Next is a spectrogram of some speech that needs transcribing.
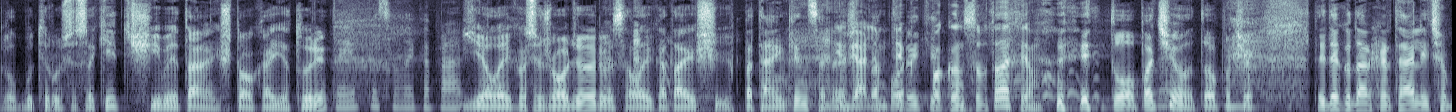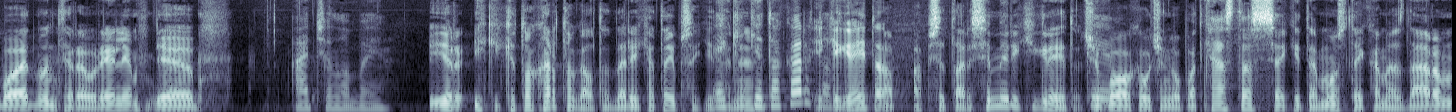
galbūt ir užsisakyti šį beitą iš to, ką jie turi. taip, visą laiką prašau. Jie laikosi žodžio ir visą laiką tą iš, patenkins. Ir galim tik pakonsultuoti. tuo pačiu, tuo pačiu. Tai dėkui dar kartelį, čia buvo Edmund ir Aurelija. Ačiū labai. Ir iki kito karto gal tada reikia taip sakyti. Iki ne? kito karto. Iki greito. Ap, apsitarsim ir iki greito. Čia Taip. buvo Kaučingo podcastas, sekite mus, tai ką mes darom.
